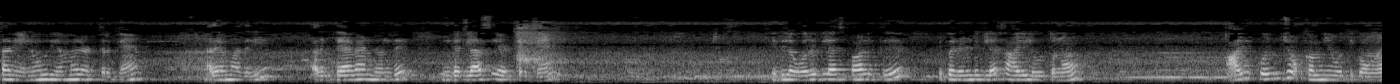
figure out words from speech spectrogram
சாரி நூறு எம்எல் எடுத்திருக்கேன். அதே மாதிரி அதுக்கு தேவையானது வந்து இந்த கிளாஸில் எடுத்திருக்கேன். இதில் ஒரு கிளாஸ் பாலுக்கு இப்போ ரெண்டு கிளாஸ் ஆயில் ஊற்றணும் ஆயில் கொஞ்சம் கம்மியாக ஊற்றிக்கோங்க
